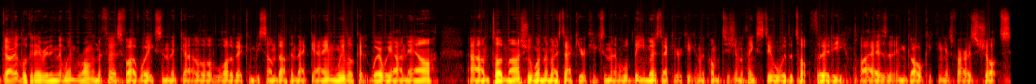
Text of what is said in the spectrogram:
go look at everything that went wrong in the first five weeks, and the, a lot of it can be summed up in that game. We look at where we are now. Um, Todd Marshall, one of the most accurate kicks in the well, the most accurate kick in the competition. I think still with the top thirty players in goal kicking as far as shots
